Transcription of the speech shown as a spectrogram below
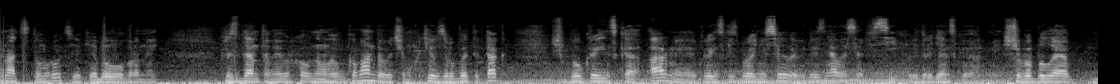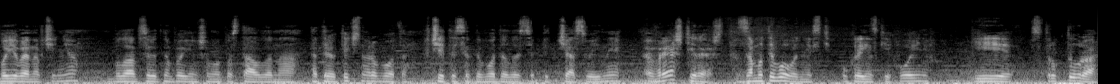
2014 році, як я був обраний президентом і верховним головнокомандувачем, хотів зробити так, щоб українська армія, українські збройні сили відрізнялися всі від радянської армії, щоб було бойове навчання. Була абсолютно по-іншому поставлена патріотична робота. Вчитися доводилося під час війни. Врешті-решт, замотивованість українських воїнів і структура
